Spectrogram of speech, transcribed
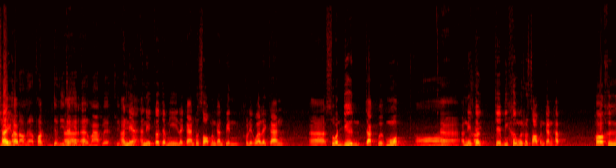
ใช่ครับมานอกเหนือเพราะเดี๋ยวนี้จะเห็นอ่าเยอะมากเลยที่มีอันเนี้ยอันนี้ก็จะมีรายการทดสอบเหมือนกันเป็นเขาเรียกว่ารายการอ่าส่วนยื่นจากเปลือกหมวกอ๋ออ่าอันนี้ครับจะจะมีเครื่องมือทดสอบเหมือนกันครับ พอคือ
